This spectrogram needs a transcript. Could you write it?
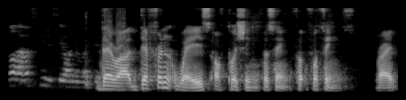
Well, I ask you to say on the record. There are different ways of pushing for, thing, for, for things, right?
